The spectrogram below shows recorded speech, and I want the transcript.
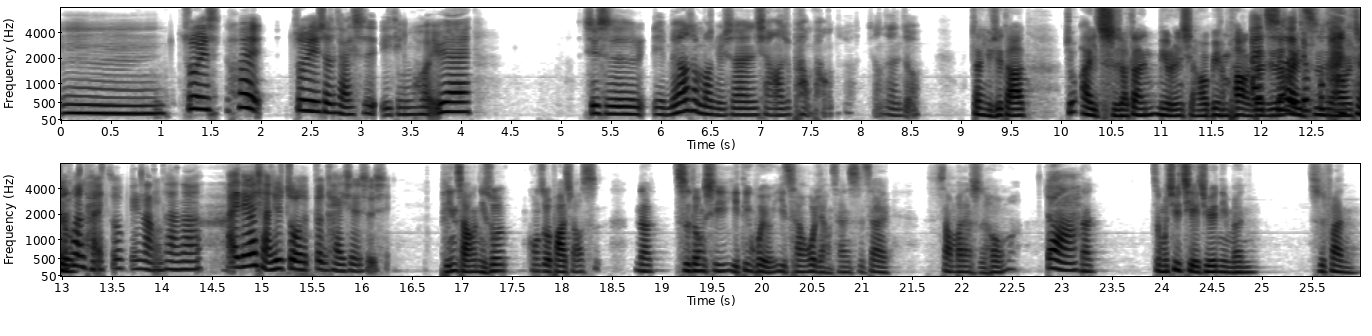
嗯，注意会注意身材是一定会，因为其实也没有什么女生想要去胖胖的，讲真的，但有些大家就爱吃啊，但没有人想要变胖，爱但是爱吃，然后就会 来做槟榔摊啊，他一定会想去做更开心的事情。平常你说工作八小时，那吃东西一定会有一餐或两餐是在上班的时候嘛？对啊，那怎么去解决你们吃饭？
